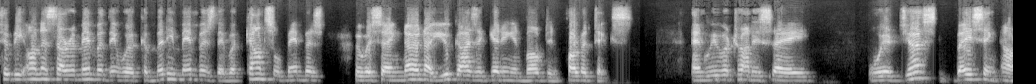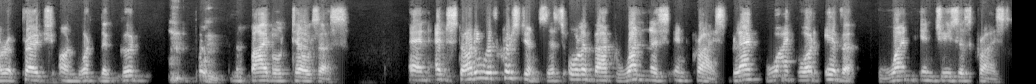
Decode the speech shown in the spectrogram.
to be honest, I remember there were committee members, there were council members who were saying, no, no, you guys are getting involved in politics. And we were trying to say, we're just basing our approach on what the good book, the Bible tells us and and starting with christians it's all about oneness in christ. Black white whatever one in jesus christ.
